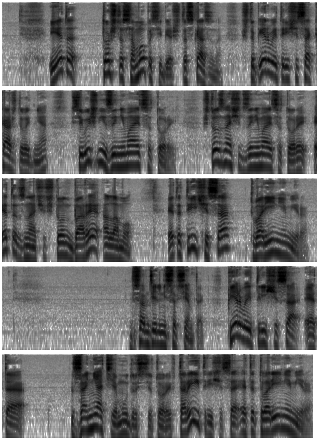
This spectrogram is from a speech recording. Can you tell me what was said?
И это то, что само по себе, что сказано, что первые три часа каждого дня Всевышний занимается Торой. Что значит занимается Торой? Это значит, что он баре аламо. Это три часа творения мира. На самом деле не совсем так. Первые три часа – это занятие мудростью Торой, вторые три часа – это творение мира.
